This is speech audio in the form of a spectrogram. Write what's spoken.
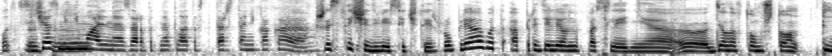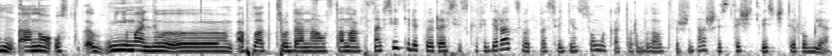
Вот сейчас Мгм. минимальная заработная плата в Татарстане какая? 6204 рубля вот определенно последнее. Э, Дело в том, том, что оно, минимальная э, оплата труда она устанавливается на всей территории Российской Федерации. Вот последняя сумма, которая была утверждена, 6204 рубля.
